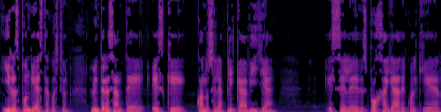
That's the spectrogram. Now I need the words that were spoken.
y respondía a esta cuestión. Lo interesante es que cuando se le aplica a Villa, eh, se le despoja ya de cualquier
